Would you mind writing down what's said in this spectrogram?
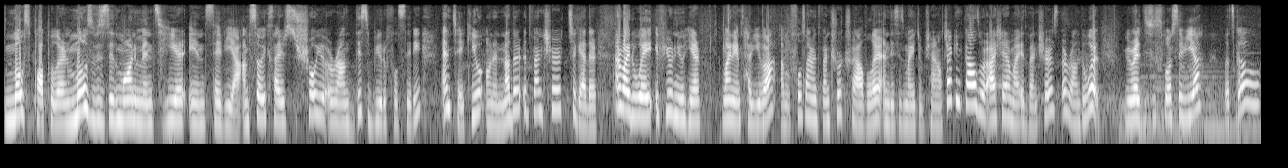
most popular and most visited monuments here in Sevilla. I'm so excited to show you around this beautiful city and take you on another adventure together. And by the way, if you're new here, my name is Habiba. I'm a full-time adventure traveler and this is my YouTube channel, Trekking Pals, where I share my adventures around the world. You ready to explore Sevilla? Let's go!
